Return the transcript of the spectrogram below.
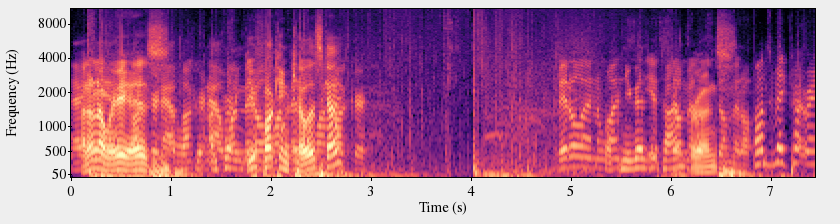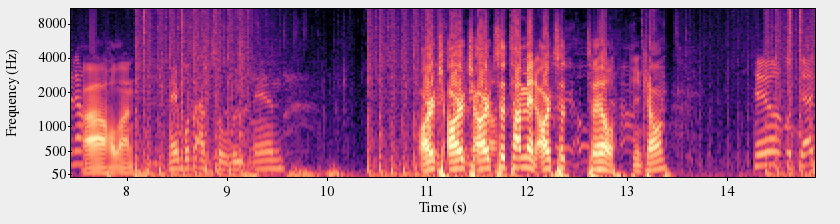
I don't know where he yeah, is. Bunker now, bunker now. turning- One You middle, fucking kill middle, this guy? Middle and one. can you guys get time? middle, Ruins. One's mid cut right now. Uh, hold on. Enable's absolute, man. Arch, arch, arch to top mid. Arch to, to hill. Can you kill him? Hill dead.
